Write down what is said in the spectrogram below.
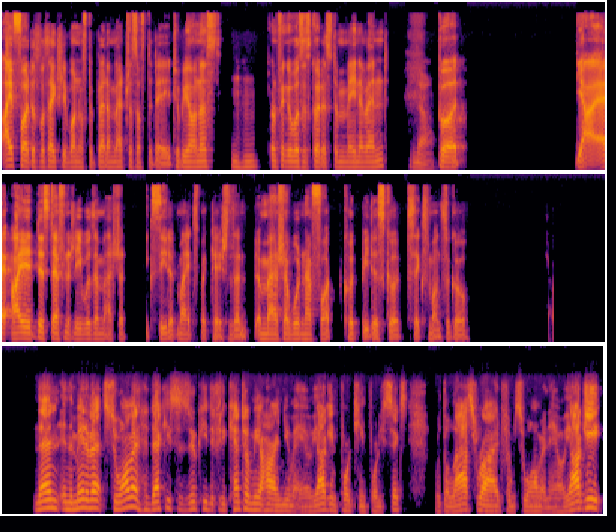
I thought this was actually one of the better matches of the day, to be honest. Mm-hmm. Don't think it was as good as the main event, No. but yeah, I, I this definitely was a match that exceeded my expectations and a match I wouldn't have thought could be this good six months ago. Then in the main event, Suwama and Hideki Suzuki defeated Kento Miyahara and Yuma Aoyagi in 1446 with the last ride from Suwama and Aoyagi.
